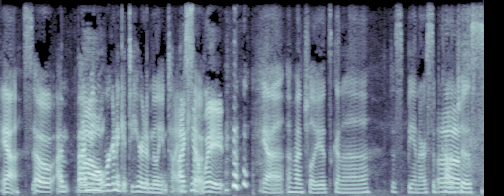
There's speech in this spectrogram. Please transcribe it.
Yeah. So I'm, but I mean, we're gonna get to hear it a million times. I can't so. wait. Yeah, eventually it's gonna just be in our subconscious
